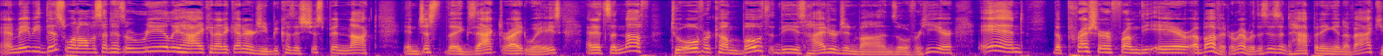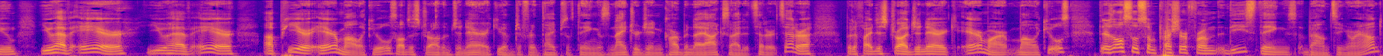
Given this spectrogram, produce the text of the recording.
and maybe this one all of a sudden has a really high kinetic energy because it's just been knocked in just the exact right ways. And it's enough to overcome both these hydrogen bonds over here and the pressure from the air above it. Remember, this isn't happening in a vacuum. You have air, you have air up here, air molecules. I'll just draw them generic. You have different types of things things, nitrogen, carbon dioxide, et cetera, et cetera. But if I just draw generic air molecules, there's also some pressure from these things bouncing around.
